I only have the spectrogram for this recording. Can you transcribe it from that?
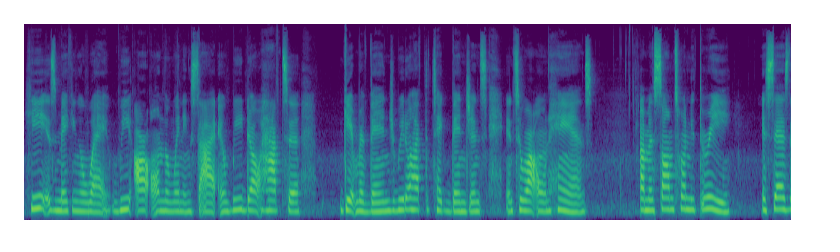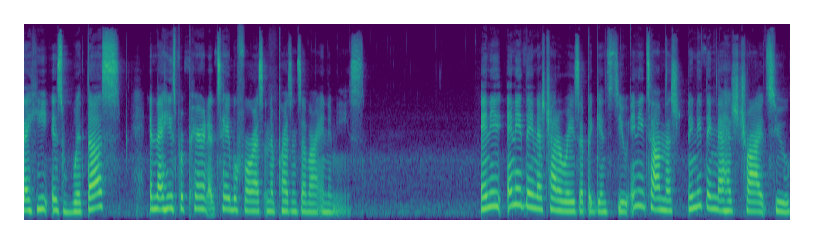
He is making a way. We are on the winning side and we don't have to get revenge. We don't have to take vengeance into our own hands. Um, in Psalm 23, it says that He is with us and that He's preparing a table for us in the presence of our enemies. any anything that's tried to raise up against you anytime that's anything that has tried to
